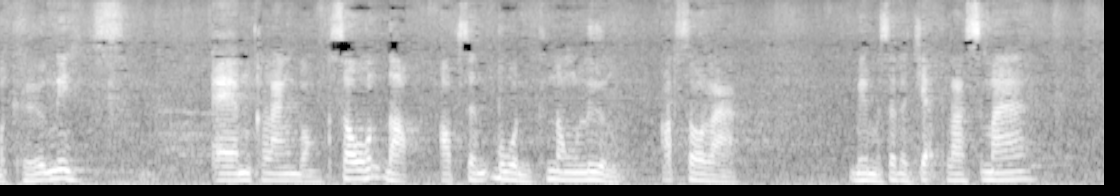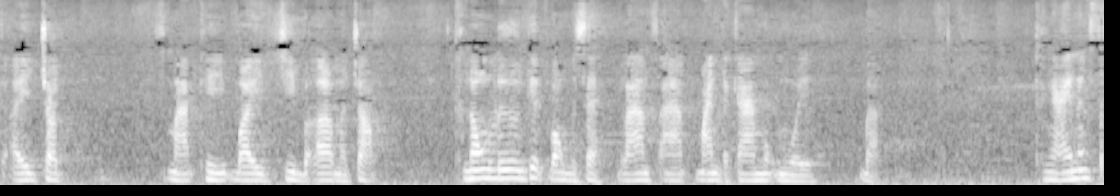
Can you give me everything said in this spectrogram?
មួយគ្រឿងនេះអែមខ្លាំងបង010 option 4ក្នុងលឿងអត់ solar មានម៉ាស៊ីនត្រជាក់ plasma ក្អីចុច smart key 3 GBL មកចប់ក្នុងលឿងទៀតបងពិសេសឡានស្អាតបាញ់តកាមុខមួយបាទ ថ្ងៃហ្នឹងស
